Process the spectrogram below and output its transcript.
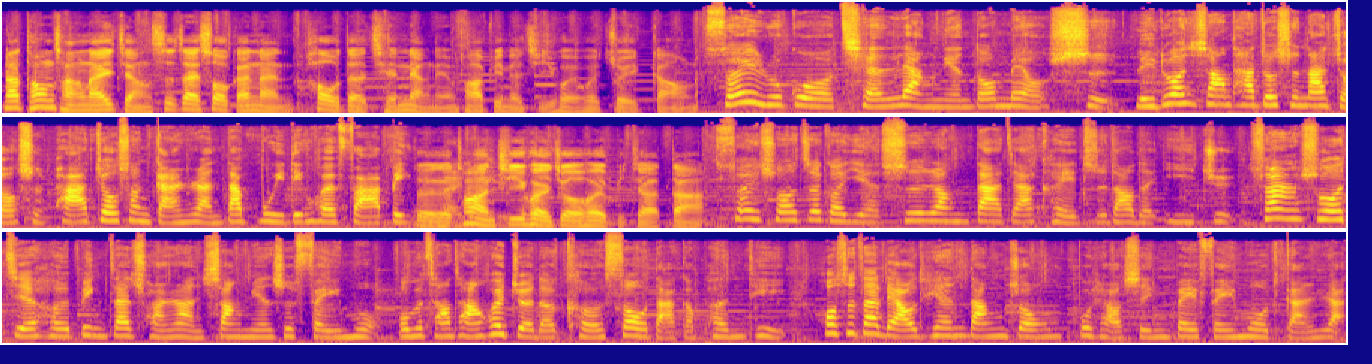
那通常来讲是在受感染后的前两年发病的机会会最高呢。所以如果前两年都没有事，理论上他就是那九十趴，就算感染，但不一定会发病。对对，通常机会就会比较大。所以说这个也是让大家。可以知道的依据。虽然说结核病在传染上面是飞沫，我们常常会觉得咳嗽、打个喷嚏，或是在聊天当中不小心被飞沫感染，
